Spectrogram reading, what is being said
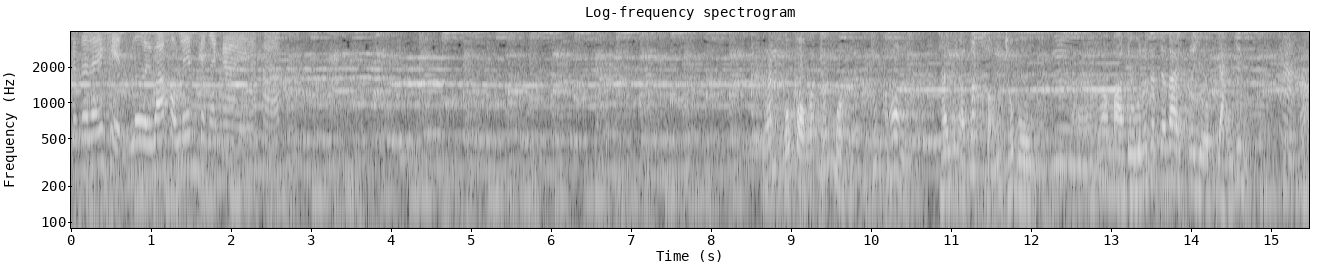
ก็จะได้เห็นเลยว่าเขาเล่นกันยังไงนะคะงั้นผมบอกว่าทั้งหมดเนี่ยทุกห้องใช้เวลาสักสองชั่วโมงอืมอ่ามามาดูแล้วก็จะได้ประโยชน์อย่างยิ่งค่ะ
